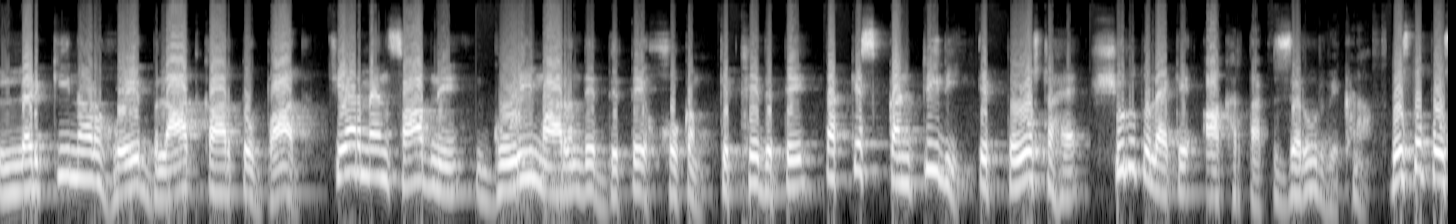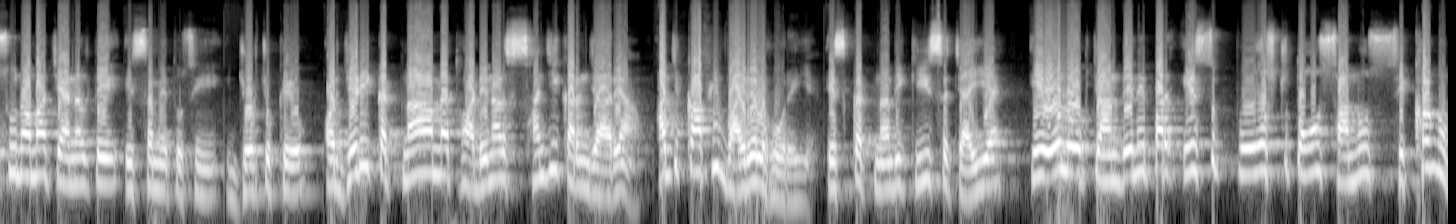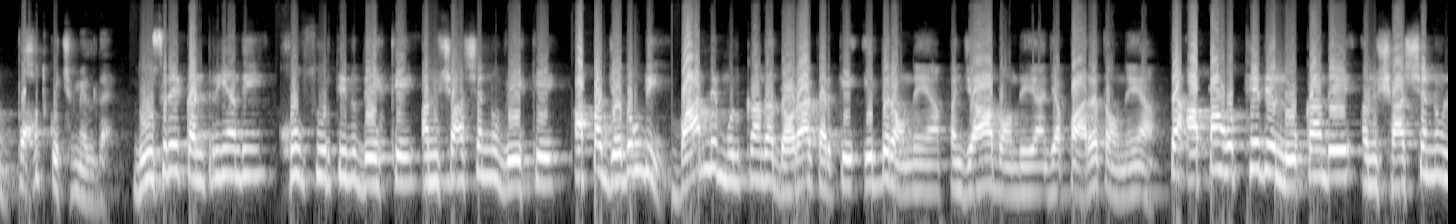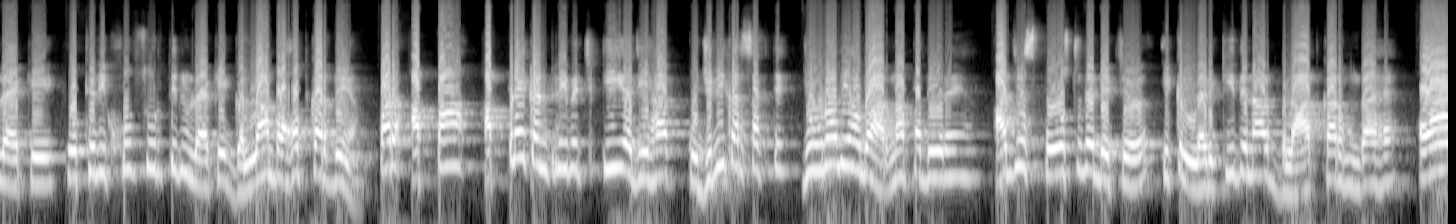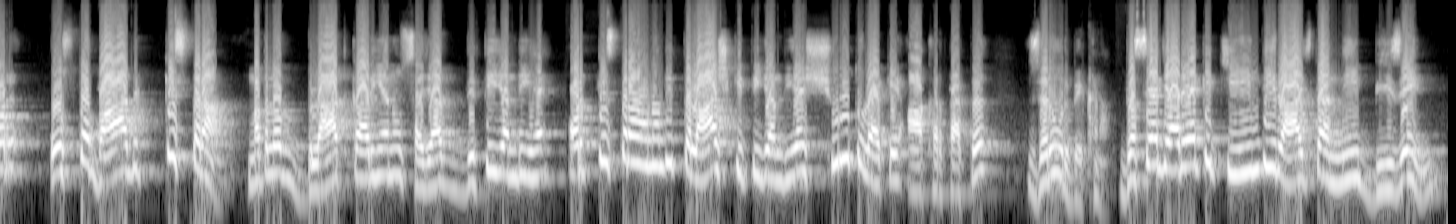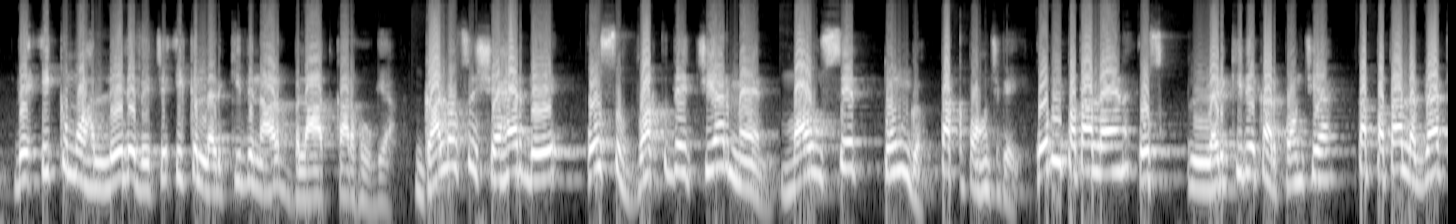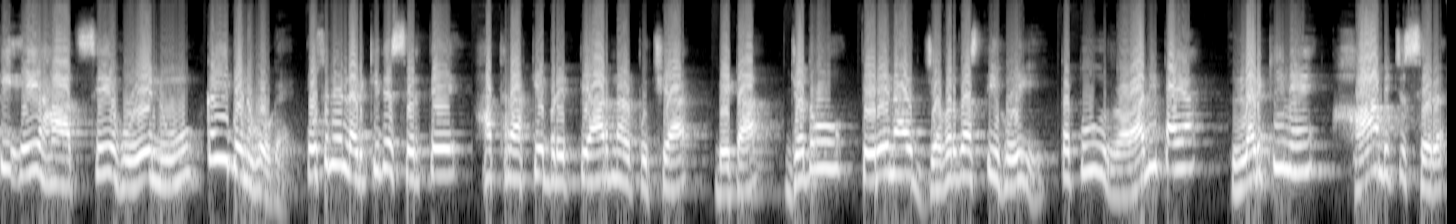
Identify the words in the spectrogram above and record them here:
ਲੜਕੀ ਨਾਲ ਹੋਏ ਬਲਾਤਕਾਰ ਤੋਂ ਬਾਅਦ ਚੇਅਰਮੈਨ ਸਾਹਿਬ ਨੇ ਗੋਲੀ ਮਾਰਨ ਦੇ ਦਿੱਤੇ ਹੁਕਮ। ਕਿੱਥੇ ਦਿੱਤੇ? ਤਾਂ ਕਿਸ ਕੰਟਰੀ ਦੀ? ਇਹ ਪੋਸਟ ਹੈ ਸ਼ੁਰੂ ਤੋਂ ਲੈ ਕੇ ਆਖਰ ਤੱਕ। ਜ਼ਰੂਰ ਵੇਖਣਾ। ਦੋਸਤੋ, ਪੋਸੂਨਾਮਾ ਚੈਨਲ ਤੇ ਇਸ ਸਮੇਂ ਤੁਸੀਂ ਜੁੜ ਚੁੱਕੇ ਹੋ ਔਰ ਜਿਹੜੀ ਘਟਨਾ ਮੈਂ ਤੁਹਾਡੇ ਨਾਲ ਸਾਂਝੀ ਕਰਨ ਜਾ ਰਿਹਾ, ਅੱਜ ਕਾਫੀ ਵਾਇਰਲ ਹੋ ਰਹੀ ਹੈ। ਇਸ ਘਟਨਾ ਦੀ ਕੀ ਸਚਾਈ ਹੈ, ਇਹ ਉਹ ਲੋਕ ਜਾਣਦੇ ਨੇ, ਪਰ ਇਸ ਪੋਸਟ ਤੋਂ ਸਾਨੂੰ ਸਿੱਖਣ ਨੂੰ ਬਹੁਤ ਕੁਝ ਮਿਲਦਾ ਹੈ। ਦੂਸਰੇ ਕੰਟਰੀਆਂ ਦੀ ਖੂਬਸੂਰਤੀ ਨੂੰ ਦੇਖ ਕੇ, ਅਨੁਸ਼ਾਸਨ ਨੂੰ ਵੇਖ ਕੇ, ਆਪਾਂ ਜਦੋਂ ਵੀ ਬਾਹਰਲੇ ਮੁਲਕਾਂ ਦਾ ਦੌਰਾ ਕਰਕੇ ਇੱਧਰ ਆਉਂਦੇ ਆ ਪੰਜਾਬ ਆਉਂਦੇ ਆ ਜਾਂ ਭਾਰਤ ਆਉਂਦੇ ਆ ਤਾਂ ਆਪਾਂ ਉੱਥੇ ਦੇ ਲੋਕਾਂ ਦੇ ਅਨੁਸ਼ਾਸਨ ਨੂੰ ਲੈ ਕੇ, ਉੱਥੇ ਦੀ ਖੂਬਸੂਰਤੀ ਨੂੰ ਲੈ ਕੇ ਗੱਲਾਂ ਬਹੁਤ ਕਰਦੇ ਆ ਪਰ ਆਪਾਂ ਆਪਣੇ ਕੰਟਰੀ ਵਿੱਚ ਕੀ ਅਜਿਹਾ ਕੁਝ ਨਹੀਂ ਕਰ ਸਕਦੇ, ਜੋ ਉਹਨਾਂ ਦੀਆਂ ਉਦਾਹਰਨਾਂ ਆਪਾਂ ਦੇ ਰਹੇ ਹਾਂ। ਅੱਜ ਇਸ ਪੋਸਟ ਦੇ ਵਿੱਚ ਇੱਕ ਲੜਕੀ ਦੇ ਨਾਲ ਬਲਾਤਕਾਰ ਹੁੰਦਾ ਹੈ ਔਰ ਉਸ ਤੋਂ ਬਾਅਦ ਕਿਸ ਤਰ੍ਹਾਂ ਮਤਲਬ ਬਲਾਤਕਾਰੀਆਂ ਨੂੰ ਸਜ਼ਾ ਦਿੱਤੀ ਜਾਂਦੀ ਹੈ ਔਰ ਕਿਸ ਤਰ੍ਹਾਂ ਉਹਨਾਂ ਦੀ ਤਲਾਸ਼ ਕੀਤੀ ਜਾਂਦੀ ਹੈ, ਸ਼ੁਰੂ ਤੋਂ ਲੈ ਕੇ ਆਖਰ ਤੱਕ ਜ਼ਰੂਰ ਵੇਖਣਾ। ਦੱਸਿਆ ਜਾ ਰਿਹਾ ਹੈ ਕਿ ਚੀਨ ਦੀ ਰਾਜਧਾਨੀ ਬੀਜ਼ਿੰਗ ਦੇ ਇੱਕ ਮੁਹੱਲੇ ਦੇ ਵਿੱਚ ਇੱਕ ਲੜਕੀ ਦੇ ਨਾਲ ਬਲਾਤਕਾਰ ਹੋ ਗਿਆ। ਗੱਲ ਉਸ ਸ਼ਹਿਰ ਦੇ ਉਸ ਵਕਤ ਦੇ ਚੇਅਰਮੈਨ ਮਾਉਸੇ ਤੁੰਗ ਤੱਕ ਪਹੁੰਚ ਗਈ। ਉਹ ਵੀ ਪਤਾ ਲੈਣ ਉਸ ਲੜਕੀ ਦੇ ਘਰ ਪਹੁੰਚਿਆ ਤਾਂ ਪਤਾ ਲੱਗਾ ਕਿ ਇਹ ਹਾਦਸੇ ਹੋਏ ਨੂੰ ਕਈ ਦਿਨ ਹੋ ਗਏ। ਉਸਨੇ ਲੜਕੀ ਦੇ ਸਿਰ ਤੇ ਹੱਥ ਰੱਖ ਕੇ ਬੜੇ ਪਿਆਰ ਨਾਲ ਪੁੱਛਿਆ, ਬੇਟਾ, ਜਦੋਂ ਤੇਰੇ ਨਾਲ ਜ਼ਬਰਦਸਤੀ ਹੋਈ ਤਾਂ ਤੂੰ ਰੌਲਾ ਨਹੀਂ ਪਾਇਆ? ਲੜਕੀ ਨੇ ਹਾਂ ਵਿੱਚ ਸਿਰ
